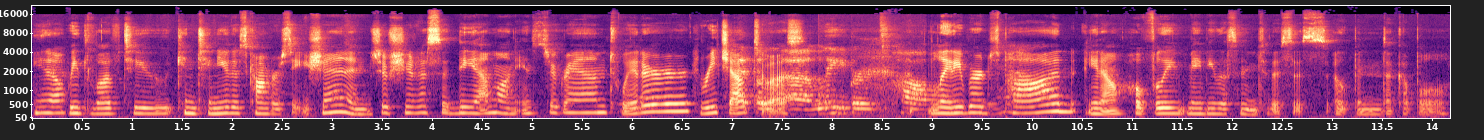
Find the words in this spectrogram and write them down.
You know, we'd love to continue this conversation and so shoot us a DM on Instagram, Twitter, reach out to us. Uh, Ladybird's Pod. Ladybirds Pod, you know, hopefully maybe listening to this has opened a couple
